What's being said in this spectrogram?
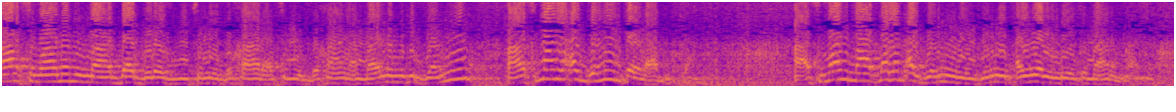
آسمان میں مادہ برز بیچنی بخار اسمی بخار۔ ہمارے مجھے زمین آسمان از زمین پیدا بکتا آسمان مادہ ہم از زمین ہے زمین اول بے تمہار مادہ۔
